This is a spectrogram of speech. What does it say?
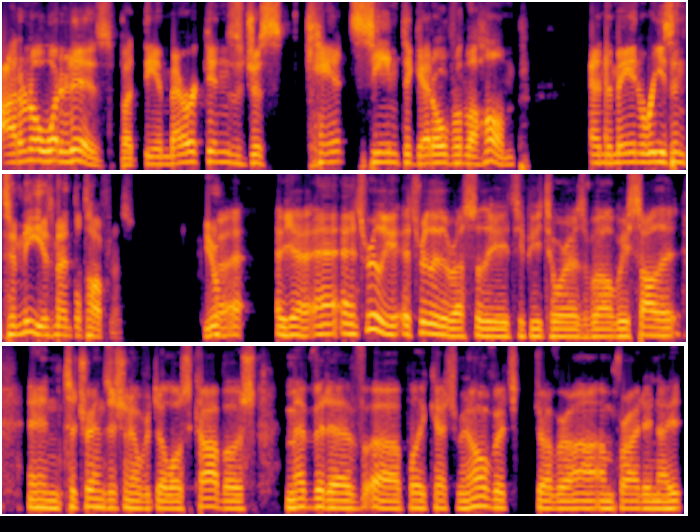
I don't know what it is, but the Americans just can't seem to get over the hump. And the main reason to me is mental toughness. You? Uh, yeah, and, and, it's really it's really the rest of the ATP tour as well. We saw that, and to transition over to Los Cabos, Medvedev uh, played Kecmanovic over on Friday night,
